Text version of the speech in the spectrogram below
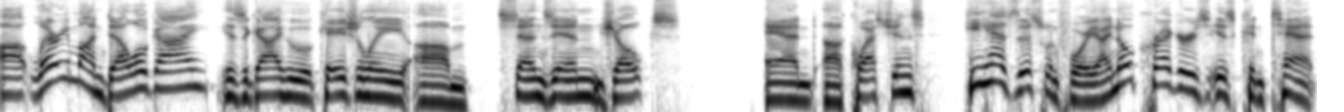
Uh, Larry Mondello guy is a guy who occasionally um, sends in jokes and uh, questions. He has this one for you. I know Craigers is content,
